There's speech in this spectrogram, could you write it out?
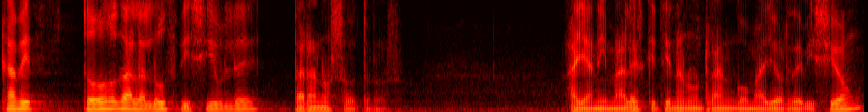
cabe toda la luz visible para nosotros. Hay animales que tienen un rango mayor de visión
